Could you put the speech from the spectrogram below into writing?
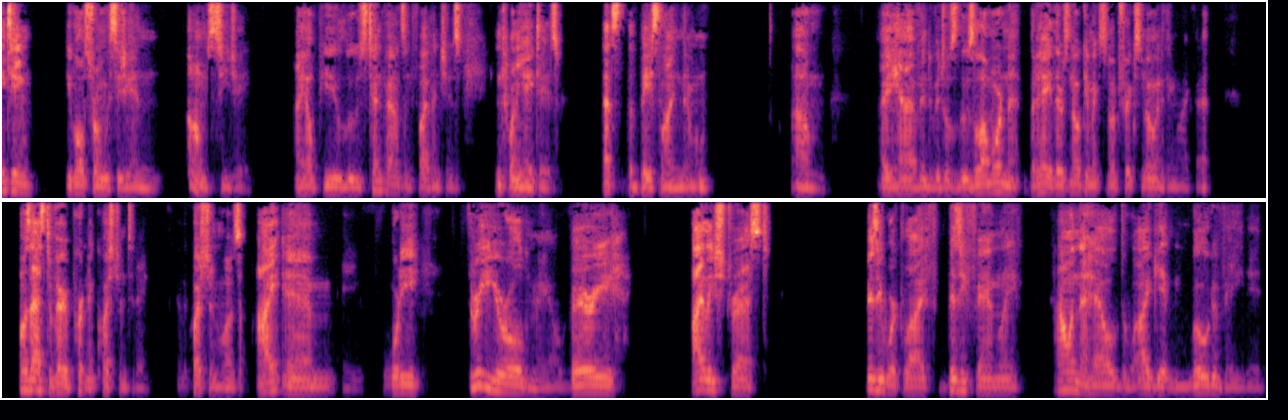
Hey team, Evolve Strong with CJ and I'm CJ. I help you lose 10 pounds and 5 inches in 28 days. That's the baseline minimum. Um, I have individuals lose a lot more than that, but hey, there's no gimmicks, no tricks, no anything like that. I was asked a very pertinent question today. And the question was, I am a 43 year old male, very highly stressed, busy work life, busy family, how in the hell do I get motivated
